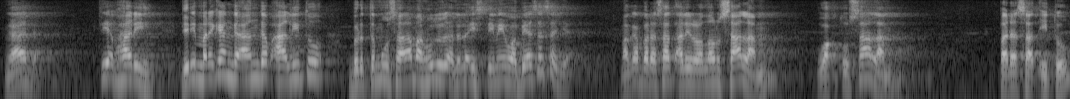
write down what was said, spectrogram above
Nggak ada. Tiap hari. Jadi mereka nggak anggap Ali itu bertemu salaman khusus adalah istimewa biasa saja. Maka pada saat Ali radhiallahu salam, waktu salam pada saat itu,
